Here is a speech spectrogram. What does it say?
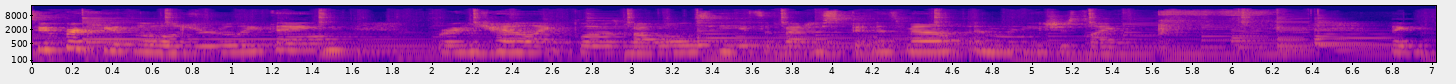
super cute little drooly thing where he kind of like blows bubbles. He gets a bunch of spit in his mouth and then he's just like, like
